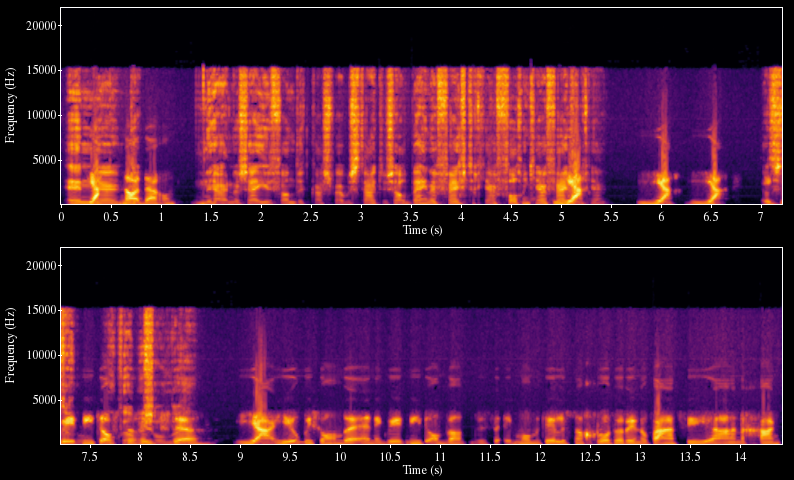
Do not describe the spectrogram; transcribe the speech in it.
En, ja, eh, nou daarom. nou, dan zei je van de Kaspa bestaat dus al bijna 50 jaar. Volgend jaar 50 jaar? Ja, ja. Dat ik is weet niet of er iets... eh, ja, heel bijzonder. En ik weet niet, om, want dus, eh, momenteel is er een grote renovatie aan de gang.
